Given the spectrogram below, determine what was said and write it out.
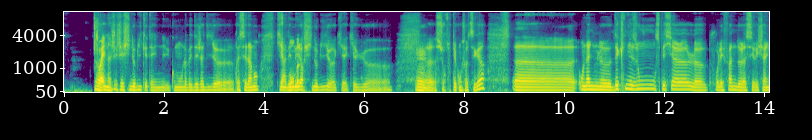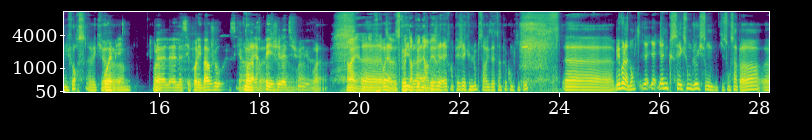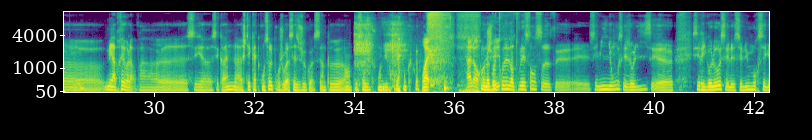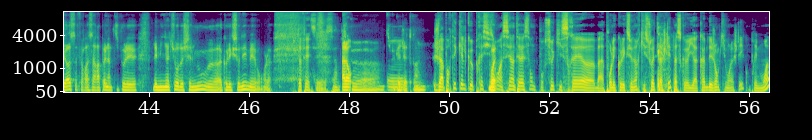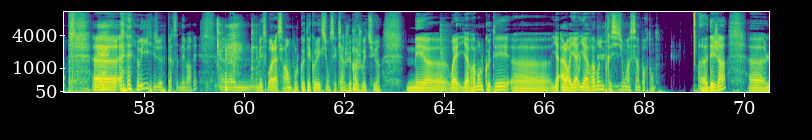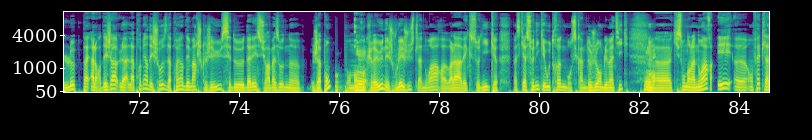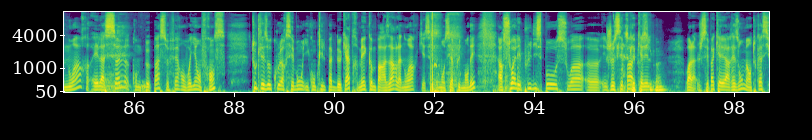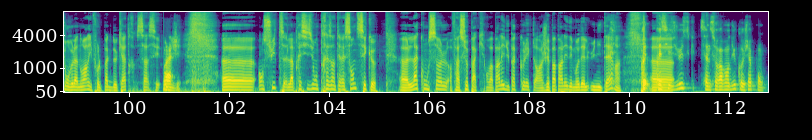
Ouais. on a GG Shinobi qui était, une, comme on l'avait déjà dit euh, précédemment, qui est un des meilleurs Shinobi euh, qui, a, qui a eu euh, Mm. euh, sur toutes les consoles Sega. Euh, on a une déclinaison spéciale pour les fans de la série Shining Force avec. euh, Ouais, mais- voilà. Là, là, là, c'est pour les barjots. Parce qu'il y a un voilà, RPG euh, là-dessus. Voilà, voilà. Ouais, Euh, faut voilà, être, parce faut que être oui, un peu voilà, énervé. RPG, ouais. avec un PG avec une loupe, ça risque d'être un peu compliqué. Euh, mais voilà, donc il y, y a- une sélection de jeux qui sont, qui sont sympas. euh, Mais après, voilà, enfin, euh, c'est euh, c'est quand même acheter 4 consoles pour jouer à 16 jeux, quoi. C'est un peu, un peu ça le point de vue. quoi. Ouais. Alors, On a beau tourner dans tous les sens, euh, c'est- mignon, c'est joli, c'est euh, rigolo, c'est l'humour Sega, ça, fera, ça rappelle un petit peu les, les miniatures de Shenmue euh, à collectionner, mais bon, voilà. tout à fait. C'est un petit Alors, peu, euh, un petit peu gadget quand même. Je vais apporter quelques précisions assez intéressantes pour ceux qui seraient, euh, bah, pour les collectionneurs qui souhaitent l'acheter, parce qu'il y a quand même des gens qui vont l'acheter, y compris moi. Euh, oui, je, personne n'est parfait. Euh, mais voilà, c'est vraiment pour le côté collection, c'est clair que je vais pas jouer dessus. hein. Mais euh, ouais, il y a vraiment le côté. Euh, alors, il y a vraiment une précision assez importante. Euh, déjà, euh, le pa- alors déjà la, la première des choses, la première démarche que j'ai eue, c'est de d'aller sur Amazon euh, Japon pour m'en procurer une et je voulais juste la noire, euh, voilà, avec Sonic, parce qu'il y a Sonic et Outrun, bon c'est quand même deux jeux emblématiques euh, qui sont dans la noire et euh, en fait la noire est la seule qu'on ne peut pas se faire envoyer en France. Toutes les autres couleurs c'est bon, y compris le pack de 4, mais comme par hasard la noire qui est certainement aussi la plus demandée. Alors soit elle est plus dispo, soit euh, je sais Ce pas est quelle est le-. Voilà, je sais pas quelle est la raison, mais en tout cas, si on veut la noire, il faut le pack de 4, ça c'est Ouais. obligé. Euh, ensuite, la précision très intéressante, c'est que euh, la console, enfin ce pack, on va parler du pack collector, hein, je vais pas parler des modèles unitaires. Pré- euh, Précise juste ça ne sera vendu qu'au Japon.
